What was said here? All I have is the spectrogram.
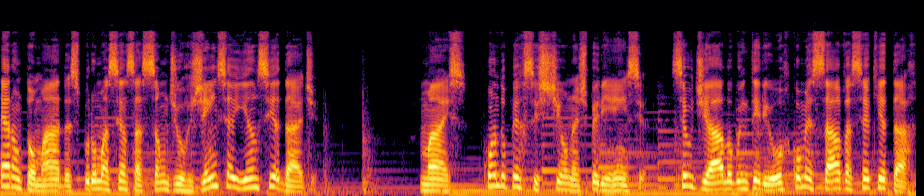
Eram tomadas por uma sensação de urgência e ansiedade. Mas, quando persistiam na experiência, seu diálogo interior começava a se aquietar.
